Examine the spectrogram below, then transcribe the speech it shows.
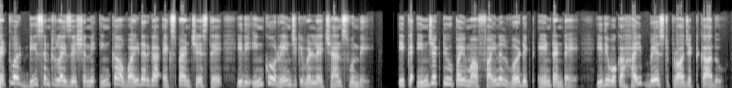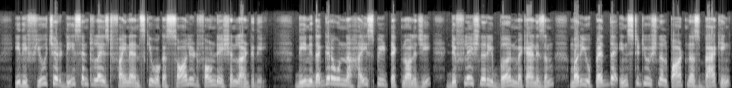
నెట్వర్క్ డీసెంట్రలైజేషన్ని ఇంకా వైడర్గా ఎక్స్పాండ్ చేస్తే ఇది ఇంకో రేంజ్కి వెళ్ళే ఛాన్స్ ఉంది. ఇక ఇంజెక్టివ్పై మా ఫైనల్ వర్డిక్ట్ ఏంటంటే ఇది ఒక హైప్ బేస్డ్ ప్రాజెక్ట్ కాదు. ఇది ఫ్యూచర్ డీసెంట్రలైజ్డ్ ఫైనాన్స్కి ఒక సాలిడ్ ఫౌండేషన్ లాంటిది. దీని దగ్గర ఉన్న high speed technology deflationary burn mechanism మరియు పెద్ద ఇన్స్టిట్యూషనల్ పార్ట్నర్స్ బ్యాకింగ్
